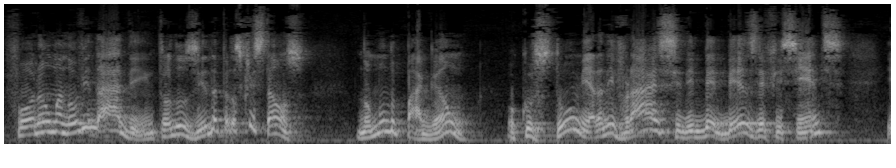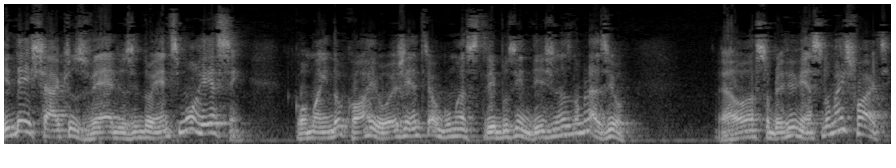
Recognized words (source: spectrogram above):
foram uma novidade introduzida pelos cristãos. No mundo pagão, o costume era livrar-se de bebês deficientes e deixar que os velhos e doentes morressem, como ainda ocorre hoje entre algumas tribos indígenas no Brasil. É a sobrevivência do mais forte.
